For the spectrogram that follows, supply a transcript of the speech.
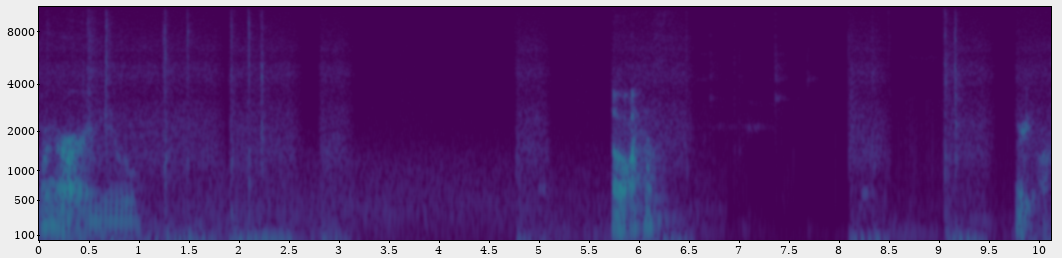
Where are you? Oh, I have. Here you are.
